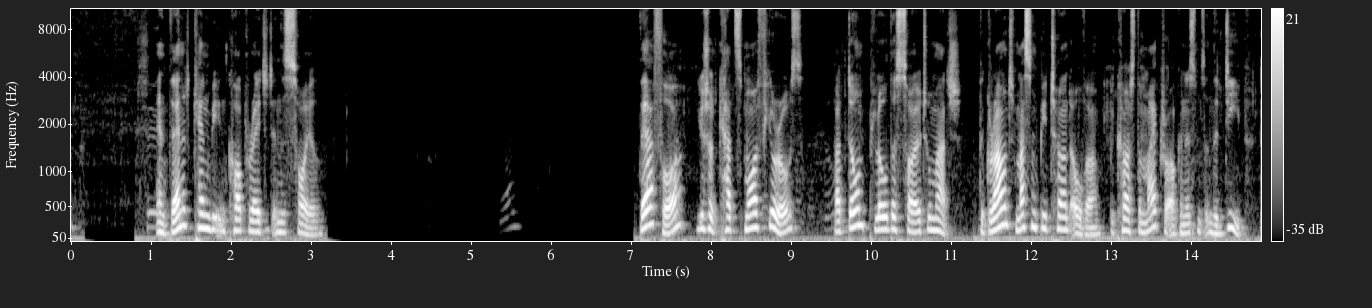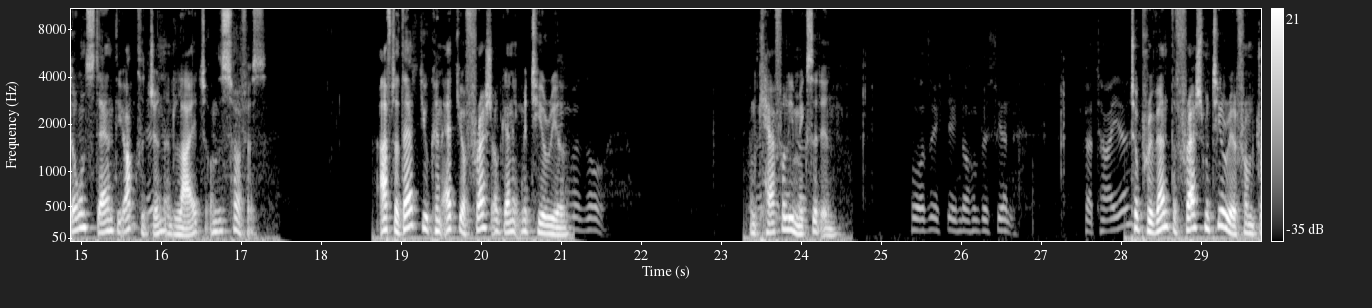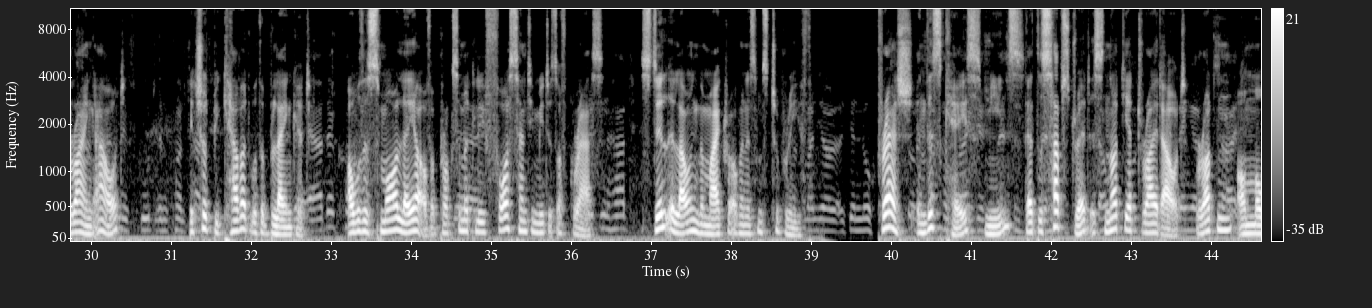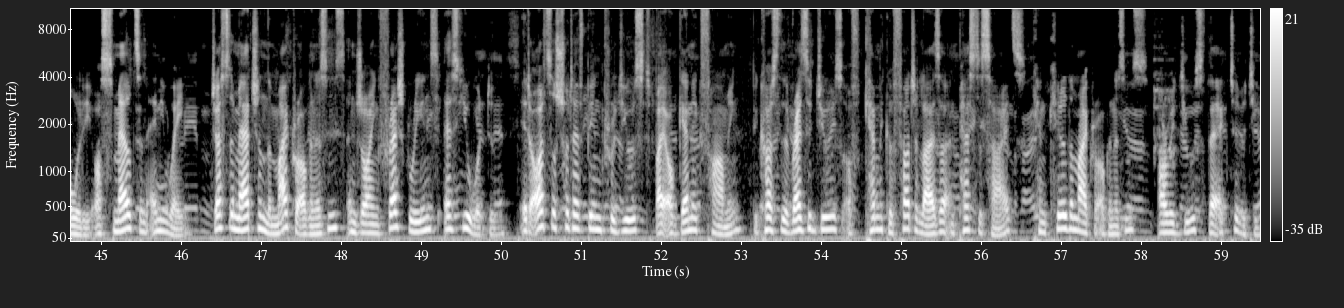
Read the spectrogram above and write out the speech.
and then it can be incorporated in the soil. Therefore, you should cut small furrows, but don't plow the soil too much. The ground mustn't be turned over, because the microorganisms in the deep don't stand the oxygen and light on the surface. After that you can add your fresh organic material and carefully mix it in. To prevent the fresh material from drying out, it should be covered with a blanket or with a small layer of approximately 4 centimeters of grass, still allowing the microorganisms to breathe. Fresh in this case means that the substrate is not yet dried out, rotten or moldy or smells in any way. Just imagine the microorganisms enjoying fresh greens as you would do. It also should have been produced by organic farming because the residues of chemical fertilizer and pesticides can kill the microorganisms or reduce their activity.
